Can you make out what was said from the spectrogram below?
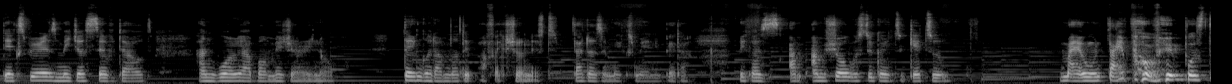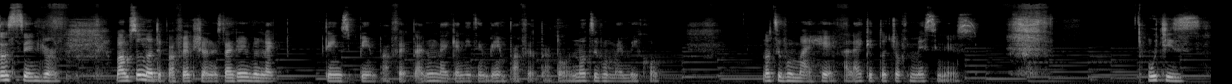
they experience major self doubt and worry about measuring up. Thank God I'm not a perfectionist. That doesn't make me any better because I'm, I'm sure we're still going to get to my own type of imposter syndrome. But I'm still not a perfectionist. I don't even like things being perfect. I don't like anything being perfect at all. Not even my makeup. Not even my hair. I like a touch of messiness. Which is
